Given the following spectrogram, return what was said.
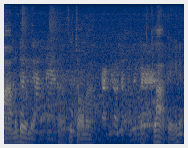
มาเหมือนเดิมเนี่ยอ่าซื้อจอมาเป็นคราบอย่างนี้เนี่ย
